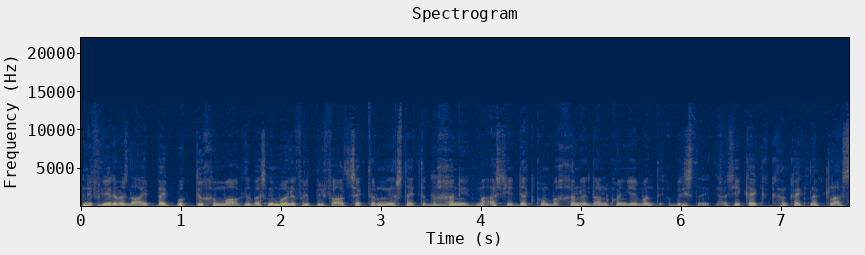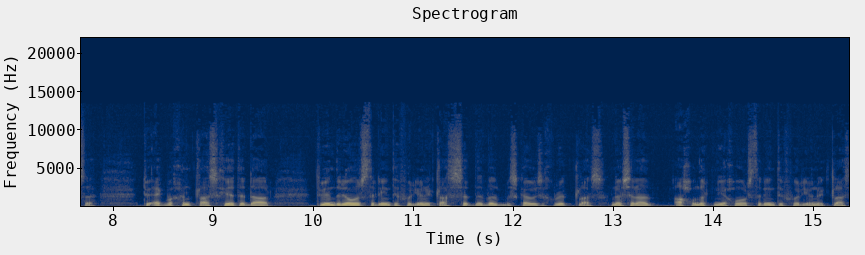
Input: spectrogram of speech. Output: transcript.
In die verlede was daai pyp ook toegemaak. Dit was nie moontlik vir die privaat sektor om universiteit te begin nie, maar as jy dit kon begin, dan kon jy want as jy kyk gaan kyk na klasse. Toe ek begin klas gee het daar 200 studente vir jou in die klas sit. Dit word beskou as 'n groot klas. Nou sit daar 800 900 studente vir jou in die klas.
